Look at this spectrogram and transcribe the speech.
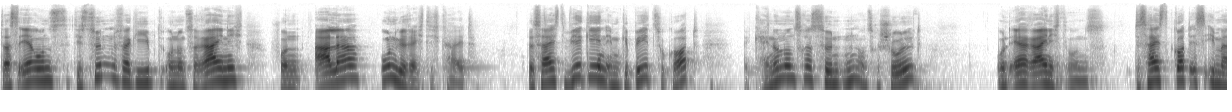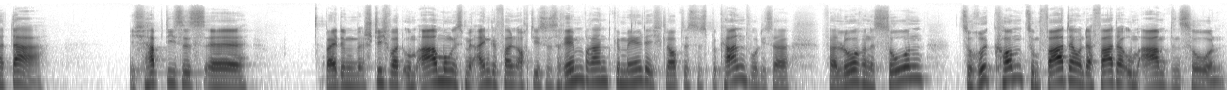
dass er uns die Sünden vergibt und uns reinigt von aller Ungerechtigkeit. Das heißt, wir gehen im Gebet zu Gott, bekennen unsere Sünden, unsere Schuld und er reinigt uns. Das heißt, Gott ist immer da. Ich habe dieses, äh, bei dem Stichwort Umarmung ist mir eingefallen auch dieses Rembrandt-Gemälde. Ich glaube, das ist bekannt, wo dieser verlorene Sohn zurückkommt zum Vater und der Vater umarmt den Sohn.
